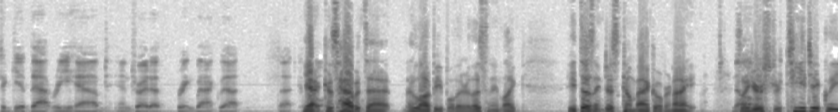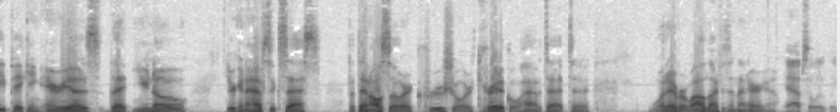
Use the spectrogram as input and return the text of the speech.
to get that rehabbed and try to bring back that that. Yeah, because habitat, a lot of people that are listening, like, it doesn't just come back overnight. So you're strategically picking areas that you know you're going to have success, but then also are crucial or critical habitat to whatever wildlife is in that area. absolutely.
